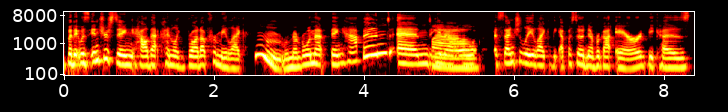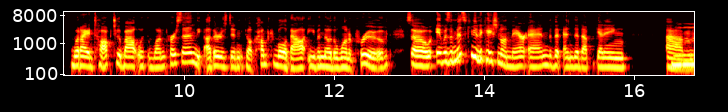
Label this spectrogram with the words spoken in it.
but it was interesting how that kind of like brought up for me, like, hmm, remember when that thing happened? And, wow. you know, essentially like the episode never got aired because what I had talked to about with one person, the others didn't feel comfortable about, even though the one approved. So it was a miscommunication on their end that ended up getting um,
